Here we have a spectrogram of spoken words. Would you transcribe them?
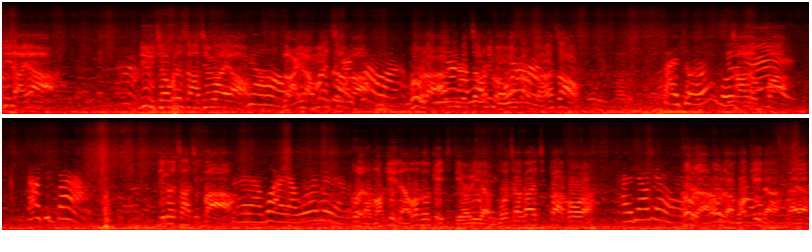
你来啦？你有超过三千块哦？来啦，莫走啦！好啦，啊你要走，你嘛我送啥走？大船冇差两百，差一百。你搁差一百啊？哎呀，我呀，我呢呀，好啦，无紧啦，我搁加一条你啦，无超过一百块啦。开了了。好啦好啦，无紧啦，来啊！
